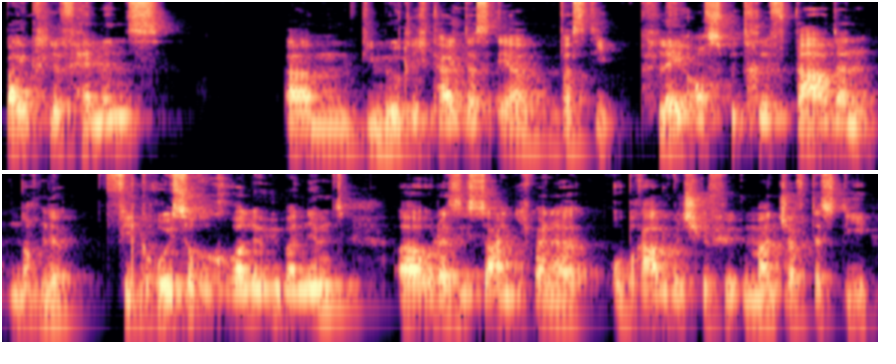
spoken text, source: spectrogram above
bei Cliff Hammonds ähm, die Möglichkeit, dass er, was die Playoffs betrifft, da dann noch eine viel größere Rolle übernimmt? Äh, oder siehst du eigentlich bei einer Obradovic geführten Mannschaft, dass die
